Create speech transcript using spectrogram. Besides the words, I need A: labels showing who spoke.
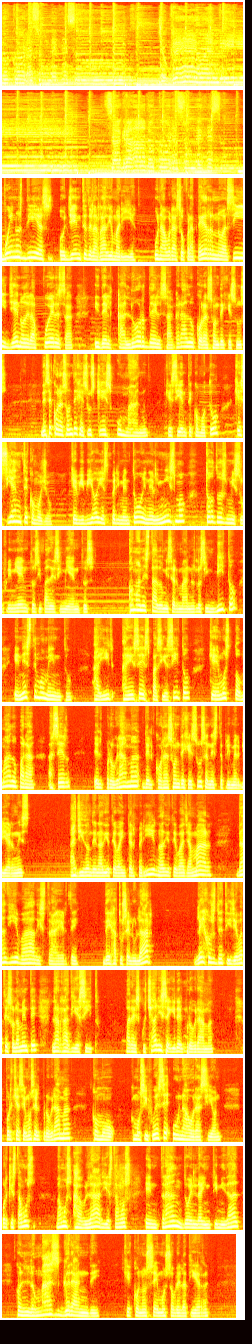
A: Corazón de Jesús, yo creo en ti. Sagrado corazón de Jesús.
B: Buenos días, oyentes de la Radio María. Un abrazo fraterno así, lleno de la fuerza y del calor del Sagrado Corazón de Jesús. De ese corazón de Jesús que es humano, que siente como tú, que siente como yo, que vivió y experimentó en él mismo todos mis sufrimientos y padecimientos. ¿Cómo han estado mis hermanos? Los invito en este momento a ir a ese espaciecito que hemos tomado para hacer el programa del corazón de Jesús en este primer viernes. Allí donde nadie te va a interferir, nadie te va a llamar, nadie va a distraerte. Deja tu celular lejos de ti, llévate solamente la radiecito para escuchar y seguir el programa, porque hacemos el programa como, como si fuese una oración, porque estamos, vamos a hablar y estamos entrando en la intimidad con lo más grande que conocemos sobre la tierra,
